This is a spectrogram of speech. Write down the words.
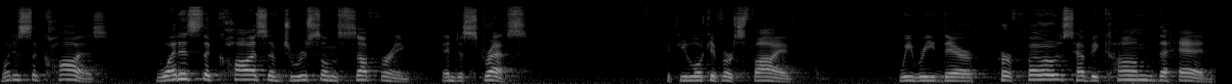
What is the cause? What is the cause of Jerusalem's suffering? and distress. If you look at verse 5, we read there, Her foes have become the head,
